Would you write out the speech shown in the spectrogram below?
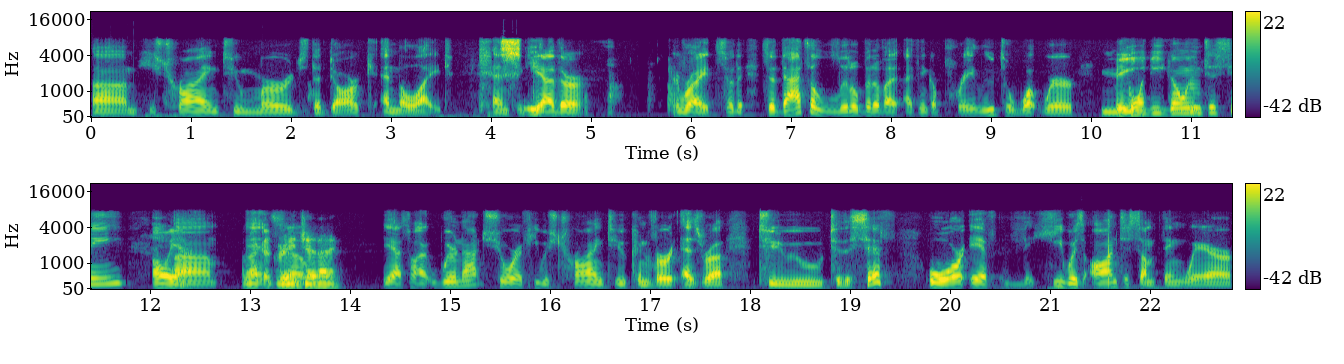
um, he's trying to merge the dark and the light, and together, right? So, the, so that's a little bit of, a, I think, a prelude to what we're maybe going to see. Oh yeah, Um, I'm not and gonna Great so- Jedi. Yeah, so I, we're not sure if he was trying to convert Ezra to to the Sith, or if he was onto something where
